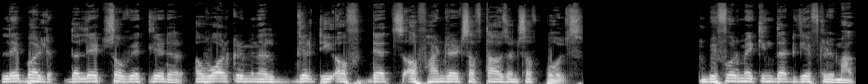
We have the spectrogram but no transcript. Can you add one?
labeled the late Soviet leader a war criminal guilty of deaths of hundreds of thousands of Poles. Before making that gift remark,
